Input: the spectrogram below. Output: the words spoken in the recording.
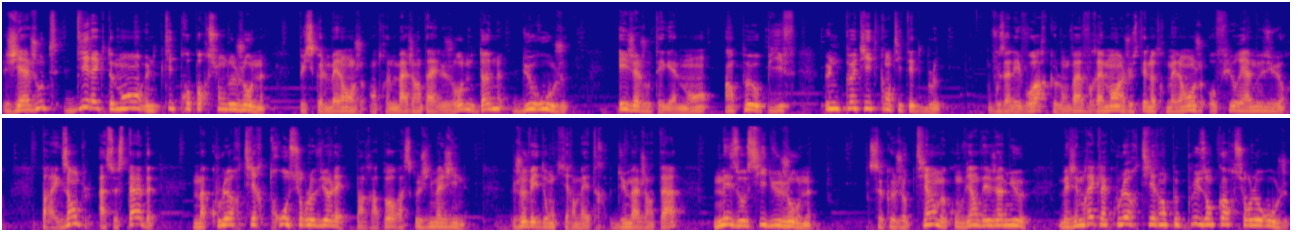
J'y ajoute directement une petite proportion de jaune, puisque le mélange entre le magenta et le jaune donne du rouge. Et j'ajoute également, un peu au pif, une petite quantité de bleu. Vous allez voir que l'on va vraiment ajuster notre mélange au fur et à mesure. Par exemple, à ce stade, ma couleur tire trop sur le violet par rapport à ce que j'imagine. Je vais donc y remettre du magenta, mais aussi du jaune. Ce que j'obtiens me convient déjà mieux, mais j'aimerais que la couleur tire un peu plus encore sur le rouge.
